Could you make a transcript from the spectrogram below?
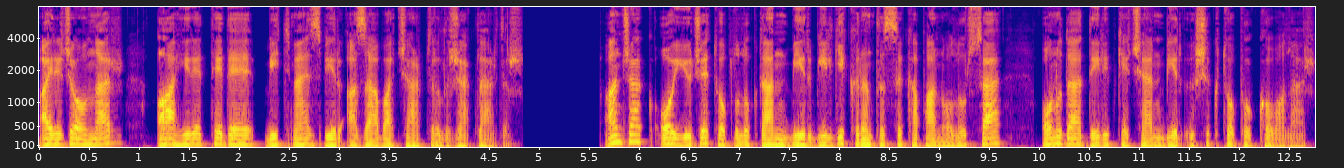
Ayrıca onlar ahirette de bitmez bir azaba çarptırılacaklardır. Ancak o yüce topluluktan bir bilgi kırıntısı kapan olursa, onu da delip geçen bir ışık topu kovalar.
